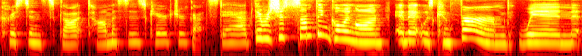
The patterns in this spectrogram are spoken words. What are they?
Kristin Scott Thomas's character got stabbed, there was just something going on, and it was confirmed when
